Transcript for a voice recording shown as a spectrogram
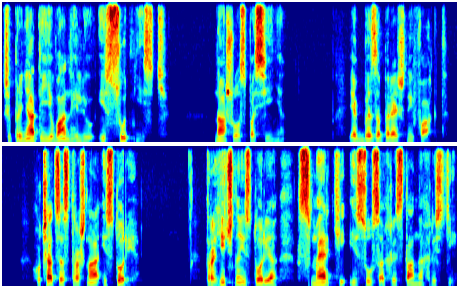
чи прийняти Євангелію і сутність нашого спасіння як беззаперечний факт. Хоча це страшна історія трагічна історія смерті Ісуса Христа на Христі.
